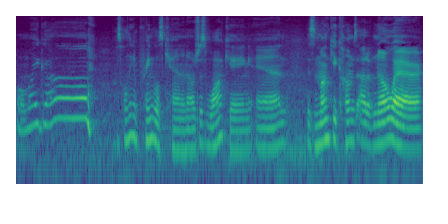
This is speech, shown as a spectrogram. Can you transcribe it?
Oh my god. I was holding a Pringles can and I was just walking and this monkey comes out of nowhere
